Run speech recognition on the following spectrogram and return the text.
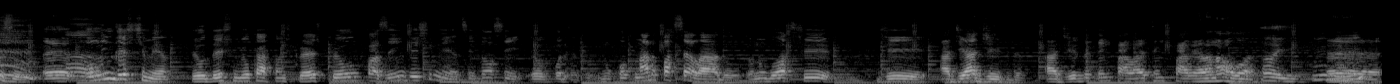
uso é, Ah. como investimento. Eu deixo meu cartão de crédito para eu fazer investimentos. Então, assim, eu, por exemplo, não compro nada parcelado. Eu não gosto de, de adiar a dívida. A dívida tem que estar lá e tem que pagar ela na hora. Aí. Uhum. É,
